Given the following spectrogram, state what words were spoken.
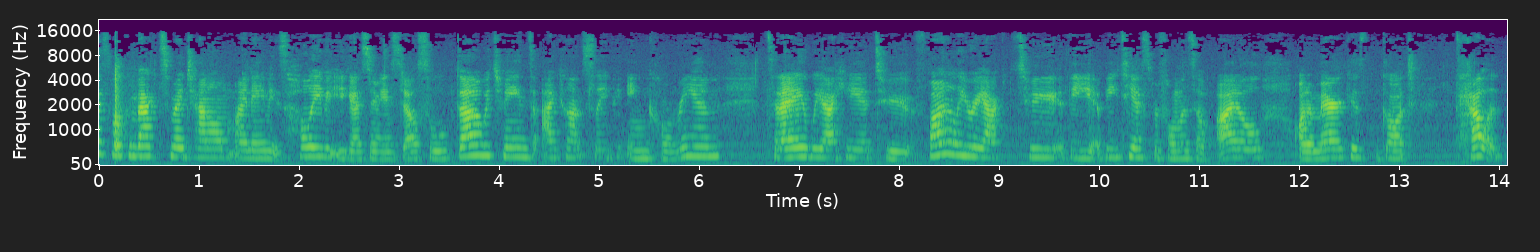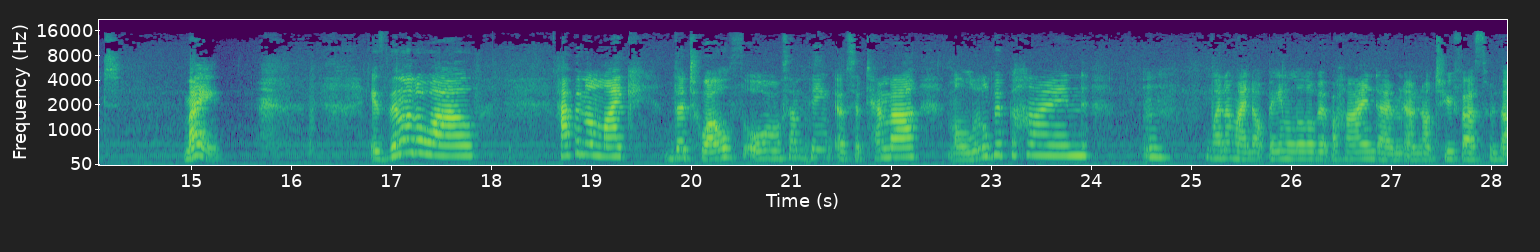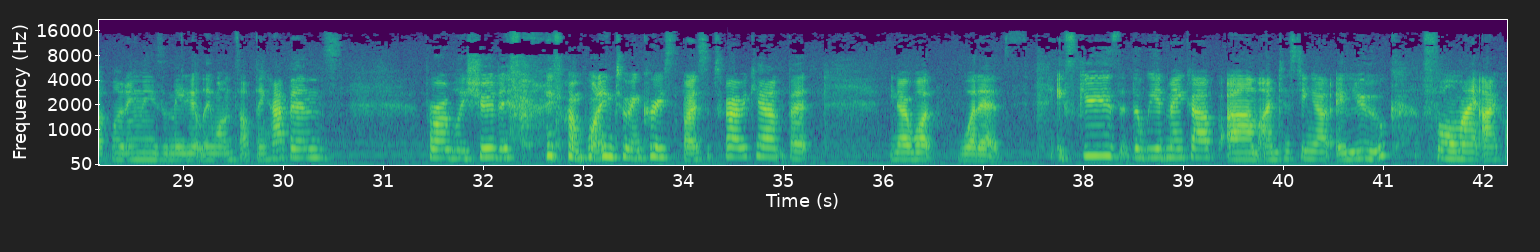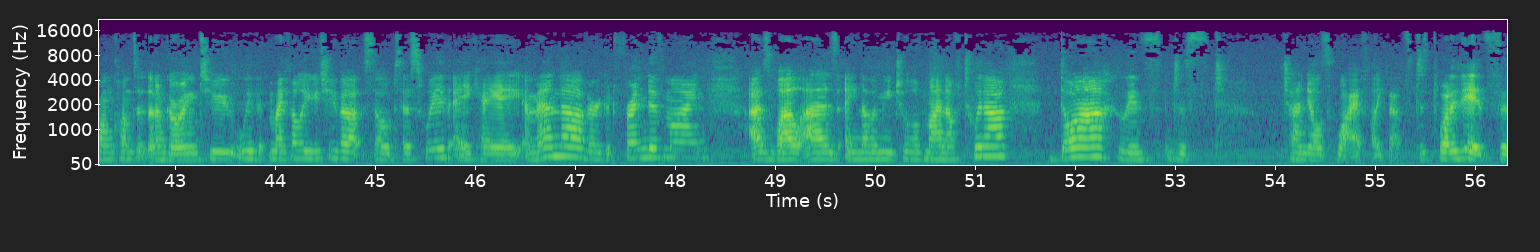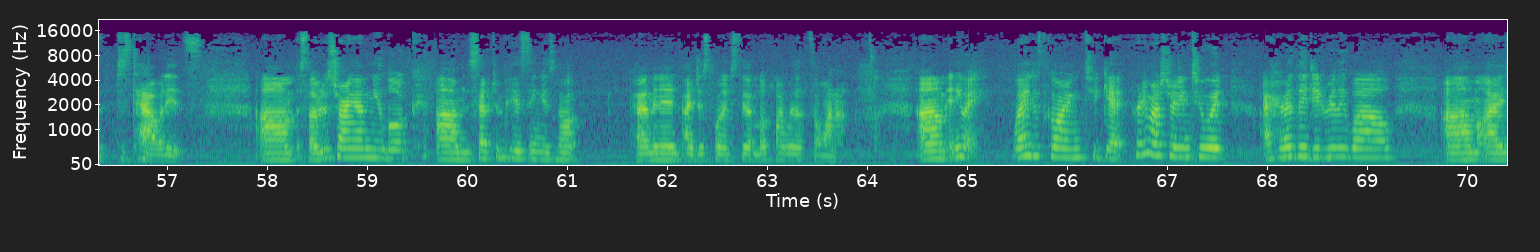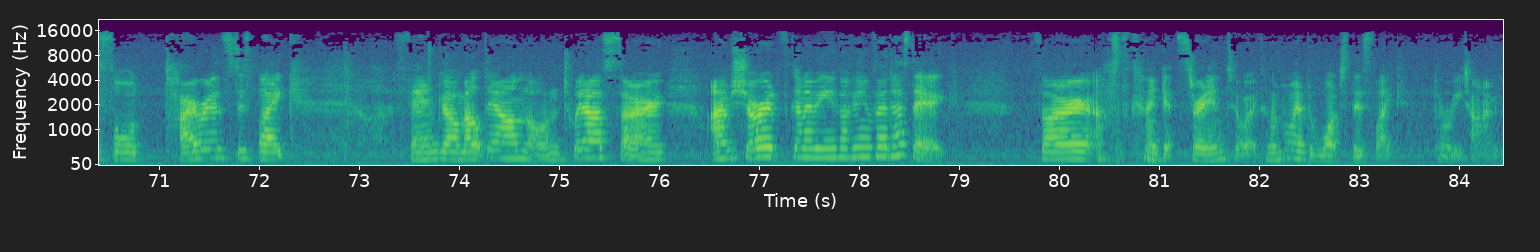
guys, welcome back to my channel. My name is Holly, but you guys know me as JalSuEopDa, which means I can't sleep in Korean. Today we are here to finally react to the BTS performance of Idol on America's Got Talent. Man, it's been a little while. Happened on like the 12th or something of September. I'm a little bit behind. Mm when am I not being a little bit behind? I'm, I'm not too fussed with uploading these immediately once something happens. Probably should if, if I'm wanting to increase my subscriber count, but you know what? What is? Excuse the weird makeup. Um, I'm testing out a look for my iKON concert that I'm going to with my fellow YouTuber So Obsessed With, aka Amanda, a very good friend of mine, as well as another mutual of mine off Twitter, Donna, who is just Chanyeol's wife. Like that's just what it is. That's just how it is. Um, so I'm just trying out a new look. Um, septum piercing is not permanent. I just wanted to see what it looked like with it, so why not? Um, anyway, we're just going to get pretty much straight into it. I heard they did really well. Um, I saw Tyra's just like fangirl meltdown on Twitter, so I'm sure it's gonna be fucking fantastic. So I'm just gonna get straight into it because I'm probably gonna have to watch this like three times.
